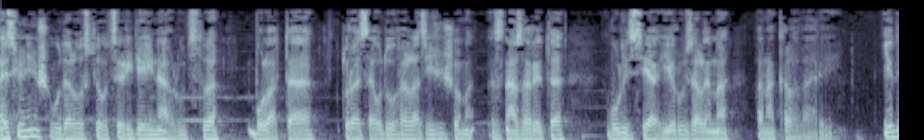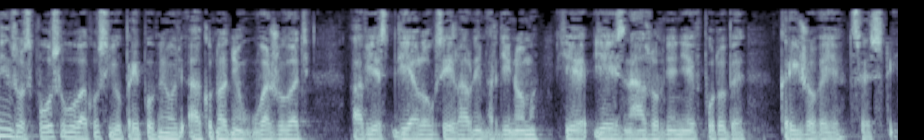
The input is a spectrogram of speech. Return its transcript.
Najsilnejšou udalosťou celých dejinách ľudstva bola tá, ktorá sa odohrala s Ježišom z Nazareta v uliciach Jeruzalema a na Kalvárii. Jedným zo spôsobov, ako si ju pripomenúť a ako nad ňou uvažovať a viesť dialog s jej hlavným hrdinom, je jej znázornenie v podobe krížovej cesty.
